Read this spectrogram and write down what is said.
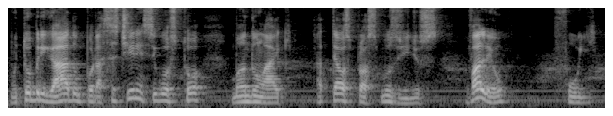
Muito obrigado por assistirem. Se gostou, manda um like. Até os próximos vídeos. Valeu, fui.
